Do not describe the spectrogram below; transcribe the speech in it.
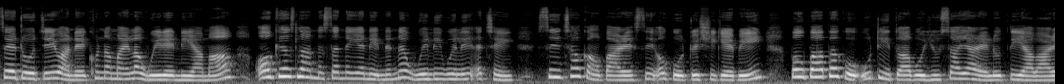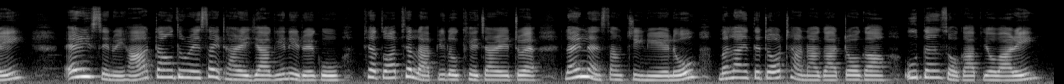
ဆယ်တိုကျေးရွာနဲ့9မိုင်လောက်ဝေးတဲ့နေရာမှာဩဂတ်စ်လ22ရက်နေ့နနက်ဝေလီဝေလင်းအချိန်စင်6កောင်ပါတဲ့စင်အုပ်ကိုတွေ့ရှိခဲ့ပြီးပုပ်ပါဘက်ကိုဥတီသွားဖို့ယူဆရတယ်လို့သိရပါတယ်။အဲဒီစင်တွေဟာတောင်သူတွေစိုက်ထားတဲ့ယာခင်းတွေတွေကိုဖျက်သွားဖျက်လာပြုလုပ်ခဲ့ကြတဲ့အတွက်လိုက်လံဆောင်ကြည့်နေရလို့မလိုင်တတော်ဌာနကတော်ကောင်ဦးတန်းစော်ကပြောပါတယ်။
